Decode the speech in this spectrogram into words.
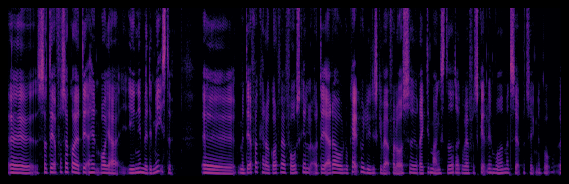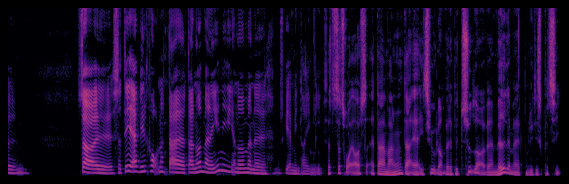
jeg. Så derfor så går jeg derhen, hvor jeg er enig med det meste. Øh, men derfor kan der jo godt være forskel, og det er der jo lokalpolitisk i hvert fald også øh, rigtig mange steder. Der kan være forskellige måder, man ser på tingene på. Øh, så, øh, så det er vilkårene. Der, er- der er noget, man er enig i, og noget, man øh, måske er mindre enig i. Så, så tror jeg også, at der er mange, der er i tvivl om, hvad det betyder at være medlem af et politisk parti.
